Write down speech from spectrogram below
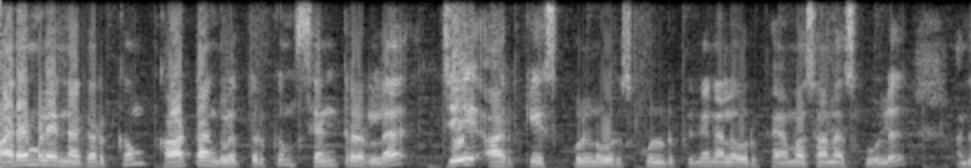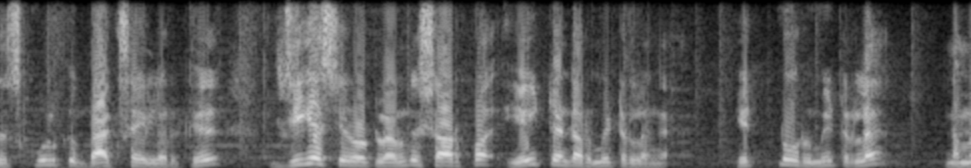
மறைமலை நகருக்கும் காட்டாங்குளத்திற்கும் சென்டரில் ஜேஆர்கே ஸ்கூல்னு ஒரு ஸ்கூல் இருக்குங்க. நல்ல ஒரு ஃபேமஸான ஸ்கூலு அந்த ஸ்கூலுக்கு பேக் சைடில் இருக்குது ஜிஎஸ்டி ரோட்டில் இருந்து ஷார்ப்பாக எயிட் அண்ட் ஆர் மீட்டர்லங்க எட்நூறு மீட்டரில் நம்ம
